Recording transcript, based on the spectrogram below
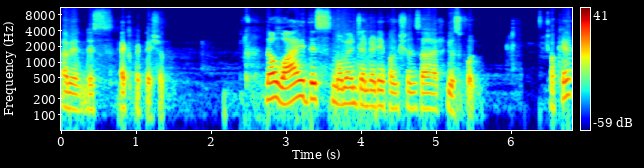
I mean this expectation. Now why this moment generating functions are useful okay.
